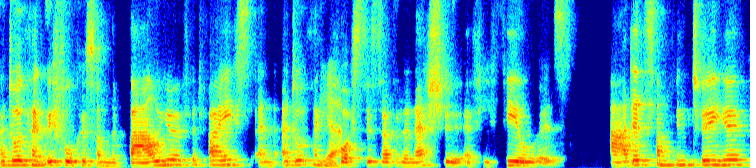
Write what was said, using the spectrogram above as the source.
I don't, think we focus on the value of advice, and I don't think yeah. cost is ever an issue if you feel it's added something to you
